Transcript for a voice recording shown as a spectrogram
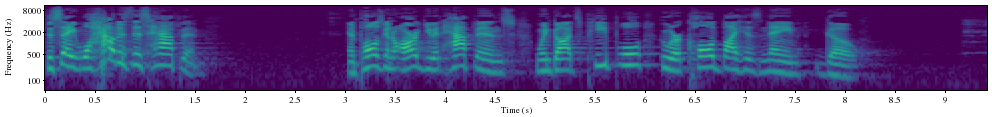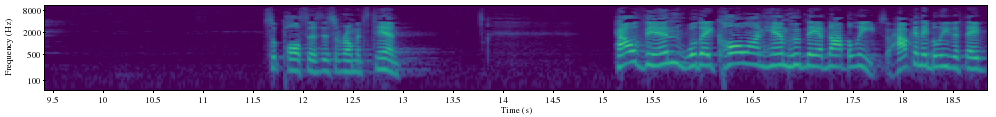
to say, well, how does this happen? And Paul's going to argue it happens when God's people who are called by his name go. So Paul says this in Romans 10. How then will they call on him whom they have not believed? So how can they believe if they,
